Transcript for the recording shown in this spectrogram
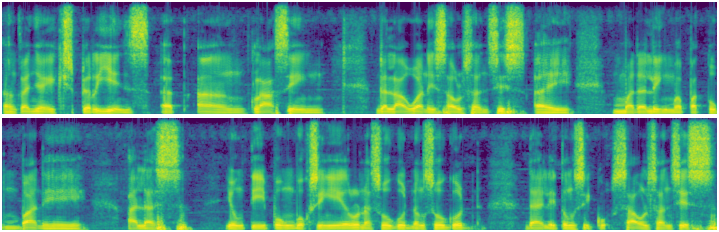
ang kanyang experience at ang klasing galawan ni Saul Sanchez ay madaling mapatumba ni Alas yung tipong boksingero na sugod ng sugod dahil itong si Saul Sanchez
